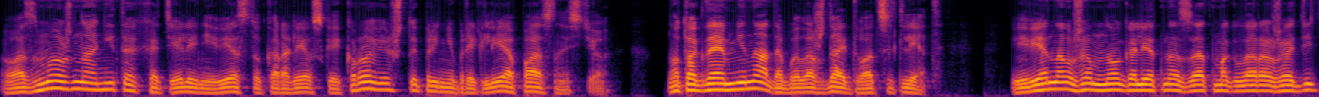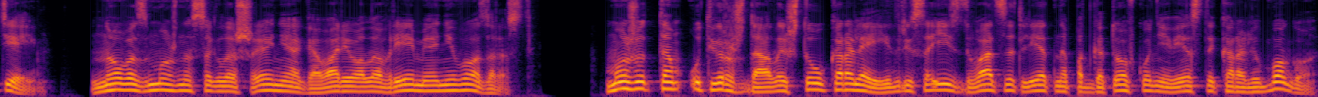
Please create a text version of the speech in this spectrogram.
Возможно, они так хотели невесту королевской крови, что пренебрегли опасностью. Но тогда им не надо было ждать 20 лет. Вивена уже много лет назад могла рожать детей. Но, возможно, соглашение оговаривало время, а не возраст. Может, там утверждалось, что у короля Идриса есть 20 лет на подготовку невесты королю-богу?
